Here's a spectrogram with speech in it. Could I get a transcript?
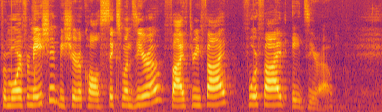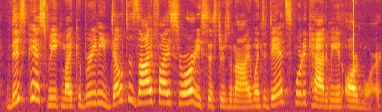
For more information, be sure to call 610 535 4580. This past week, my Cabrini Delta Xi Phi sorority sisters and I went to Dance Sport Academy in Ardmore.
